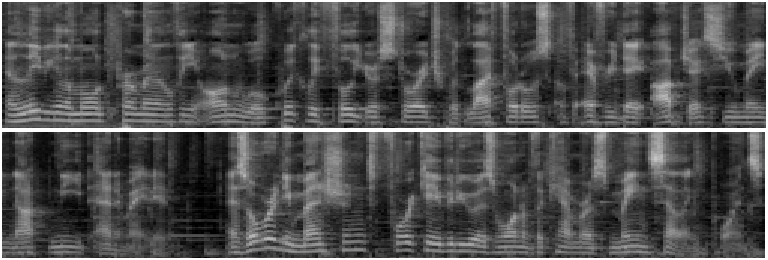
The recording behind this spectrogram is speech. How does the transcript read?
and leaving the mode permanently on will quickly fill your storage with live photos of everyday objects you may not need animated. As already mentioned, 4K video is one of the camera's main selling points.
